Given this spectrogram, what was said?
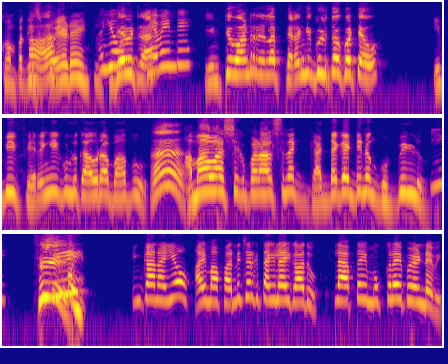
కొంప తీసిపోయాడా ఏంటి? అయ్యో? ఏమైంది? ఇంటి వండర్ ఇలా పెరంగి గుళ్ళతో కొట్టావు. ఇవి ఫిరంగి గుళ్ళు కావురా బాబు. ఆ, అమావాస్యకు పడాల్సిన గడ్డగడ్డిన గుబ్బిళ్ళు. ఛీ! ఇంకా నయ్యం అవి మా ఫర్నిచర్కి తగిలాయి కాదు. లేకపోతే అవి ముక్కలైపోయి ఉండేవి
